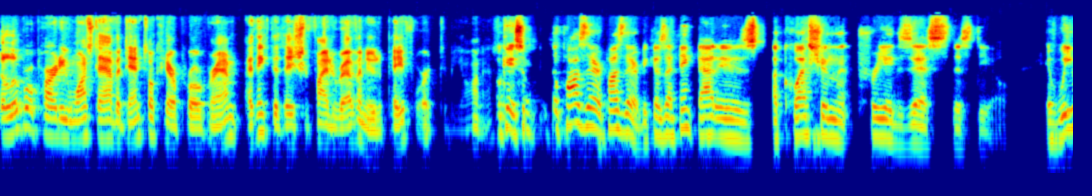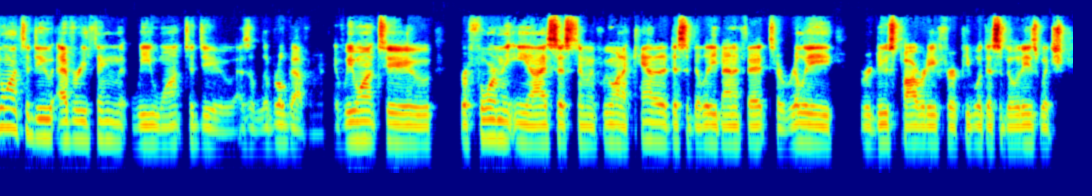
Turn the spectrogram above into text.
the Liberal Party wants to have a dental care program, I think that they should find revenue to pay for it, to be honest. Okay, so, so pause there, pause there, because I think that is a question that pre exists this deal. If we want to do everything that we want to do as a liberal government, if we want to reform the EI system, if we want a Canada disability benefit to really reduce poverty for people with disabilities, which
